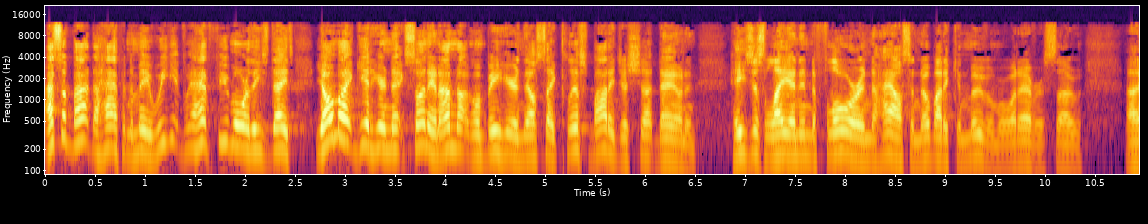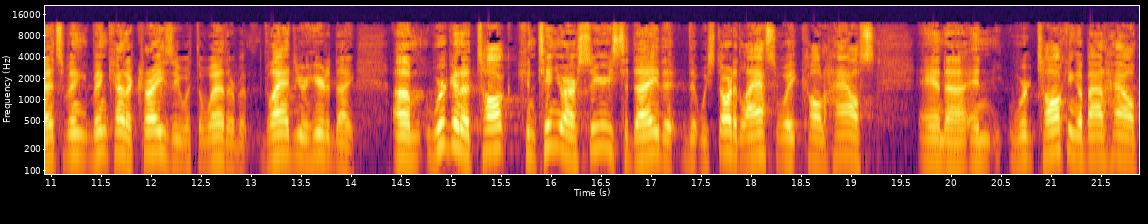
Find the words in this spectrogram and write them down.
That's about to happen to me. We, get, we have a few more of these days. Y'all might get here next Sunday, and I'm not going to be here, and they'll say Cliff's body just shut down, and he's just laying in the floor in the house, and nobody can move him or whatever. So uh, it's been been kind of crazy with the weather, but glad you're here today. Um, we're going to talk, continue our series today that, that we started last week called House, and uh, and we're talking about how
